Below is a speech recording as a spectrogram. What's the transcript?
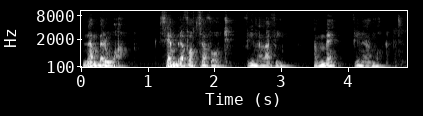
Number one. Sembra Forza Foggia, fino alla fine. A me, fino alla morte.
